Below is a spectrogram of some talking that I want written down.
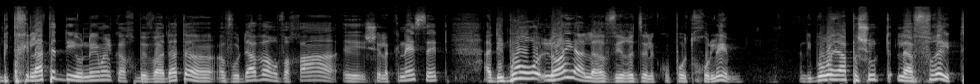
בתחילת הדיונים על כך בוועדת העבודה והרווחה אה, של הכנסת, הדיבור לא היה להעביר את זה לקופות חולים. הדיבור היה פשוט להפריט.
